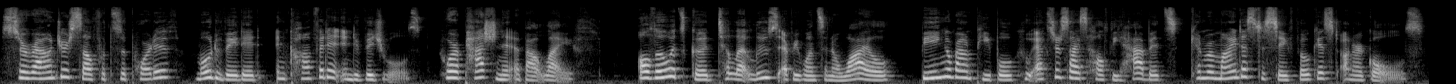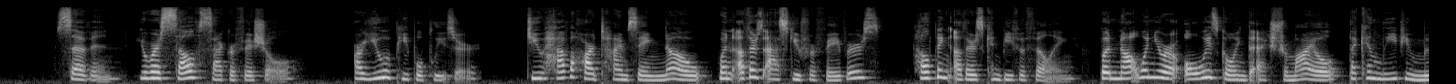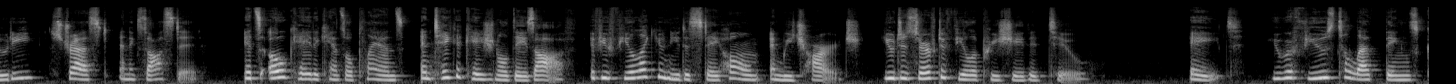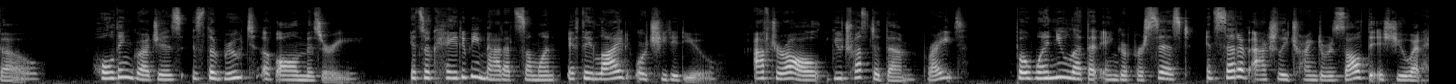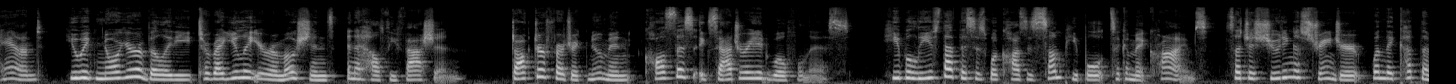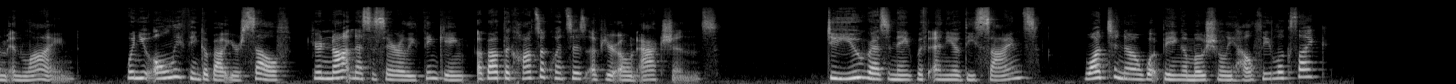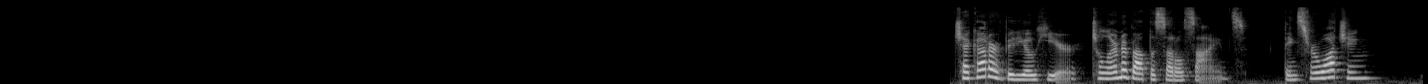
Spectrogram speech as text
Surround yourself with supportive, motivated, and confident individuals who are passionate about life. Although it's good to let loose every once in a while, being around people who exercise healthy habits can remind us to stay focused on our goals. 7. You are self sacrificial. Are you a people pleaser? Do you have a hard time saying no when others ask you for favors? Helping others can be fulfilling, but not when you are always going the extra mile that can leave you moody, stressed, and exhausted. It's okay to cancel plans and take occasional days off if you feel like you need to stay home and recharge. You deserve to feel appreciated too. 8. You refuse to let things go. Holding grudges is the root of all misery. It's okay to be mad at someone if they lied or cheated you. After all, you trusted them, right? But when you let that anger persist, instead of actually trying to resolve the issue at hand, you ignore your ability to regulate your emotions in a healthy fashion. Dr. Frederick Newman calls this exaggerated willfulness. He believes that this is what causes some people to commit crimes, such as shooting a stranger when they cut them in line. When you only think about yourself, you're not necessarily thinking about the consequences of your own actions. Do you resonate with any of these signs? Want to know what being emotionally healthy looks like? Check out our video here to learn about the subtle signs. Thanks for watching!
